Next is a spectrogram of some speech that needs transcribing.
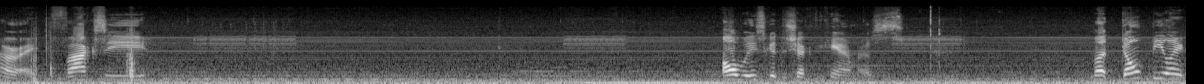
Alright, Foxy. Always good to check the cameras. But don't be like,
